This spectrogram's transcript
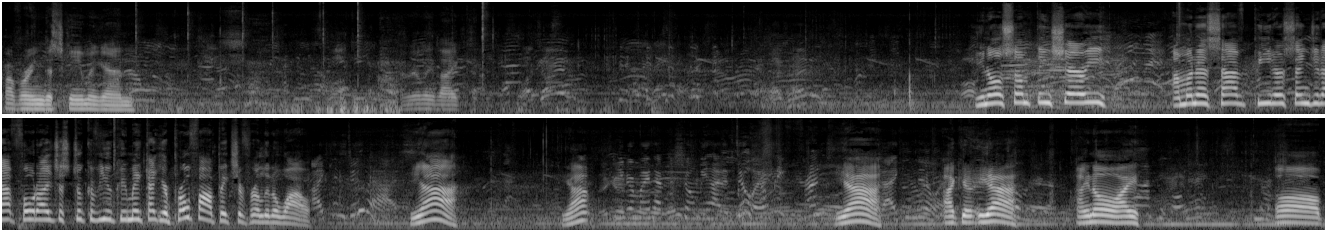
covering the scheme again. I really like. You know something, Sherry? I'm gonna have Peter send you that photo I just took of you. Can you make that your profile picture for a little while? I can do that. Yeah. Yeah. Peter might have to show me how to do it. Yeah. I can do it. I can. Yeah. I know. I. Oh,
